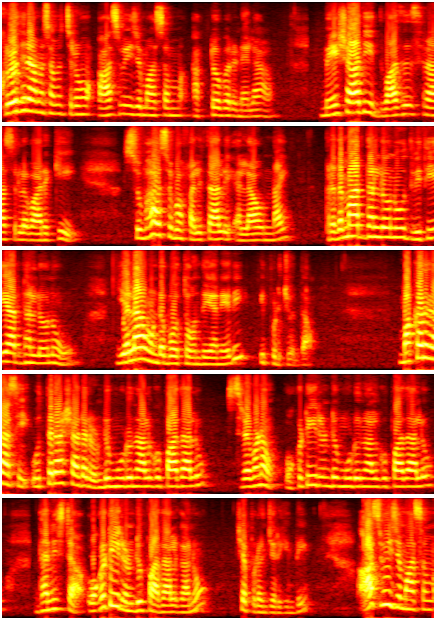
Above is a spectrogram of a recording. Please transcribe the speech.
క్రోధినామ సంవత్సరం ఆశ్వీజ మాసం అక్టోబర్ నెల. మేషాది ద్వాదశ రాశుల వారికి శుభాశుభ ఫలితాలు ఎలా ఉన్నాయి? ప్రథమార్థంలోనూ ద్వితీయార్థంలోనూ ఎలా ఉండబోతోంది అనేది ఇప్పుడు చూద్దాం. మకర రాశి ఉత్తరాషాఢ రెండు మూడు నాలుగు పాదాలు శ్రవణం ఒకటి రెండు మూడు నాలుగు పాదాలు ధనిష్ట ఒకటి రెండు పాదాలుగాను చెప్పడం జరిగింది. ఆశ్వీజ మాసం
